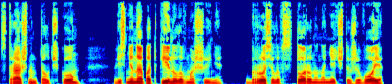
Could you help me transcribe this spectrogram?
Страшным толчком Веснина подкинула в машине бросила в сторону на нечто живое,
